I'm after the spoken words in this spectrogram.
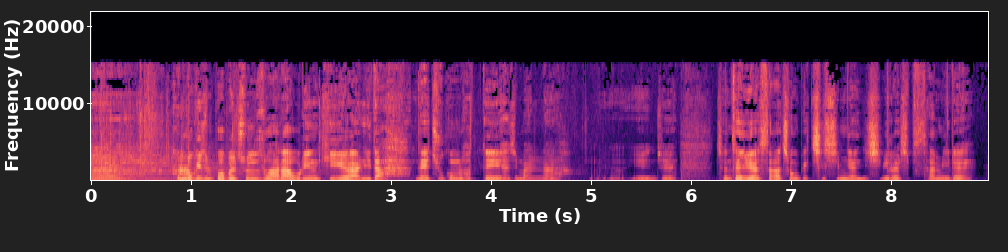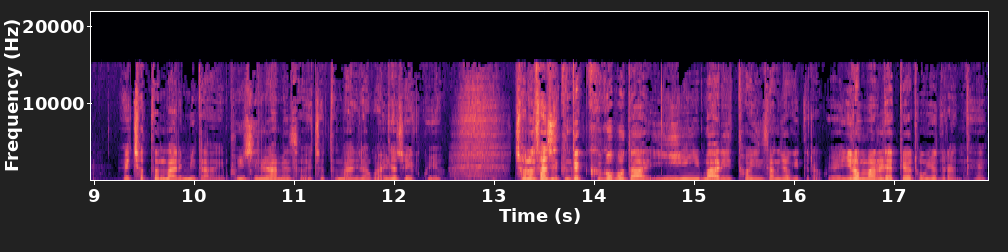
어, 근로기준법을 준수하라. 우리는 기계가 아니다. 내 죽음을 헛되이 하지 말라. 이게 이제 전태일 열사가 1970년 11월 13일에 외쳤던 말입니다. 분신을 하면서 외쳤던 말이라고 알려져 있고요. 저는 사실 근데 그거보다 이 말이 더 인상적이더라고요. 이런 말을 했대요, 동료들한테.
